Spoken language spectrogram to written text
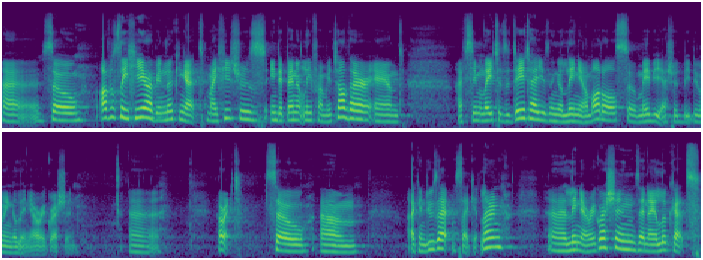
Uh, so obviously here I've been looking at my features independently from each other, and I've simulated the data using a linear model, so maybe I should be doing a linear regression. Uh, all right, so um, I can do that with scikit-learn. Uh, linear regressions, and I look at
